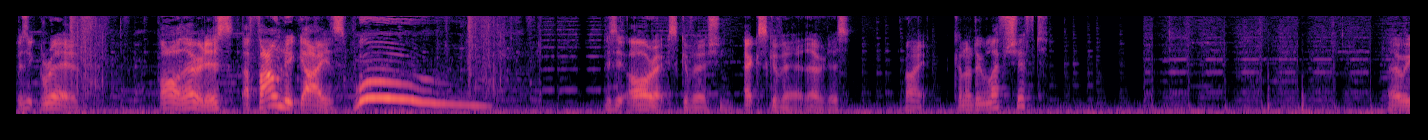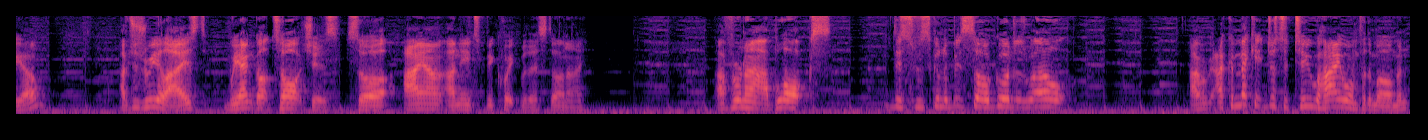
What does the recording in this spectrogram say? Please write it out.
is it grave? Oh, there it is. I found it, guys. Woo! Is it R excavation? Excavate, there it is. Right, can I do left shift? There we go. I've just realised we ain't got torches, so I am. I need to be quick with this, don't I? I've run out of blocks. This was going to be so good as well. I, I can make it just a too high one for the moment,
